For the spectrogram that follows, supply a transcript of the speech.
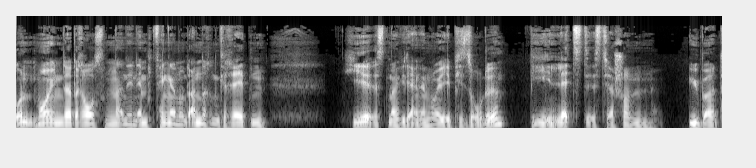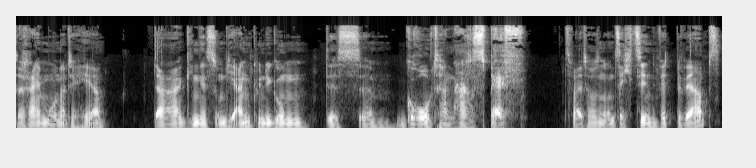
und moin da draußen an den Empfängern und anderen Geräten. Hier ist mal wieder eine neue Episode. Die letzte ist ja schon über drei Monate her. Da ging es um die Ankündigung des ähm, Grota Narspev 2016 Wettbewerbs.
